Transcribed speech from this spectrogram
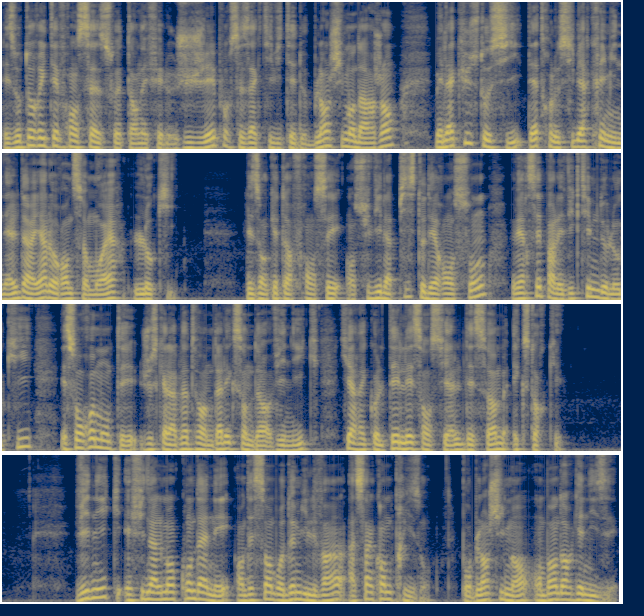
Les autorités françaises souhaitent en effet le juger pour ses activités de blanchiment d'argent, mais l'accusent aussi d'être le cybercriminel derrière le ransomware Loki. Les enquêteurs français ont suivi la piste des rançons versées par les victimes de Loki et sont remontés jusqu'à la plateforme d'Alexander Vinik qui a récolté l'essentiel des sommes extorquées. Vinik est finalement condamné en décembre 2020 à 5 ans de prison pour blanchiment en bande organisée.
